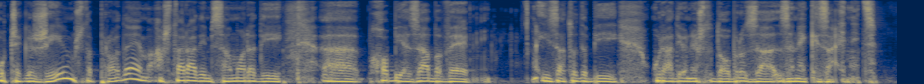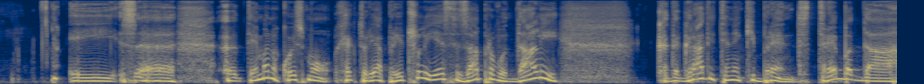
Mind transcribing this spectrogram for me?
od čega živim, šta prodajem, a šta radim samo radi uh, hobija, zabave i zato da bi uradio nešto dobro za, za neke zajednice. I e, tema na kojoj smo Hektor i ja pričali jeste zapravo da li kada gradite neki brand, treba da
